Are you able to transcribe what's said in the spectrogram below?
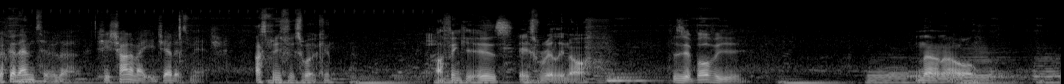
Look at them two, look. She's trying to make you jealous, Mitch. Ask me if it's working. I think it is. It's really not. Does it bother you? No, no.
